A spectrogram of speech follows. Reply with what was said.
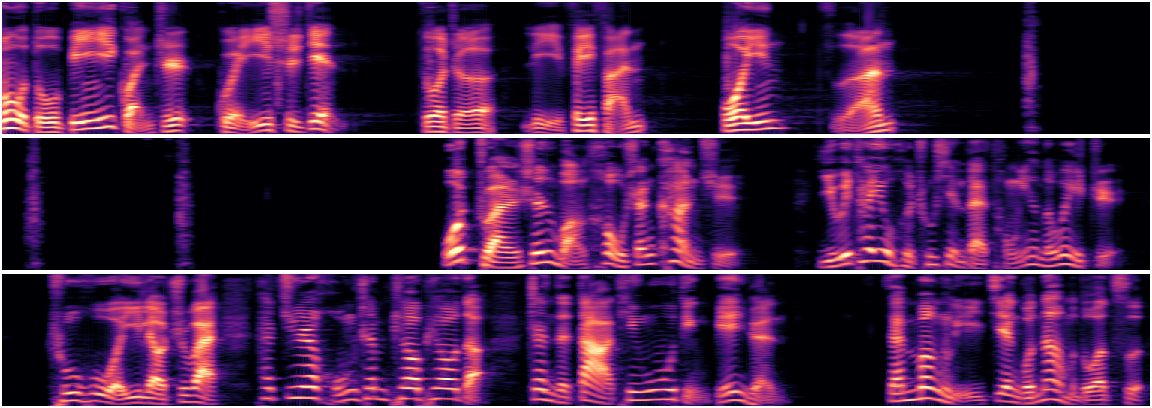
目睹殡仪馆之诡异事件。作者李非凡，播音子安。我转身往后山看去，以为他又会出现在同样的位置。出乎我意料之外，他居然红衫飘飘的站在大厅屋顶边缘。在梦里见过那么多次，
